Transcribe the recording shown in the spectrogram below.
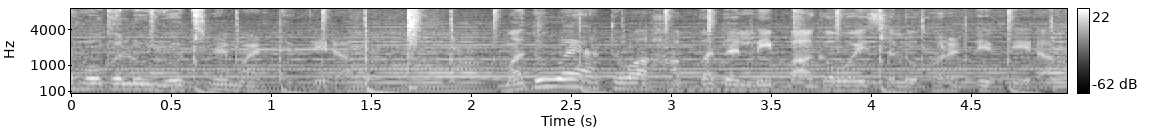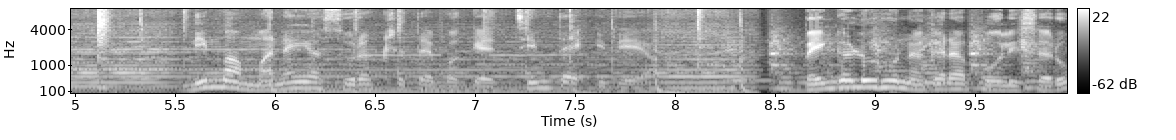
ಹೋಗಲು ಯೋಚನೆ ಮಾಡ್ತಿದ್ದೀರಾ? ಮದುವೆ ಅಥವಾ ಹಬ್ಬದಲ್ಲಿ ಭಾಗವಹಿಸಲು ಹೊರಟಿದ್ದೀರಾ? ನಿಮ್ಮ ಮನೆಯ ಸುರಕ್ಷತೆ ಬಗ್ಗೆ ಚಿಂತೆ ಇದೆಯಾ? ಬೆಂಗಳೂರು ನಗರ ಪೊಲೀಸರು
